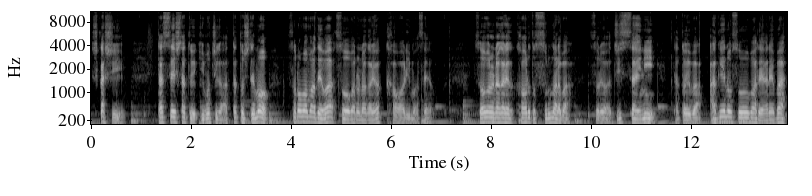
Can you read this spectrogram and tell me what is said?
しかし達成したという気持ちがあったとしてもそのままでは相場の流れは変わりません。相場の流れが変わるとするならばそれは実際に例えば上げの相場であれば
